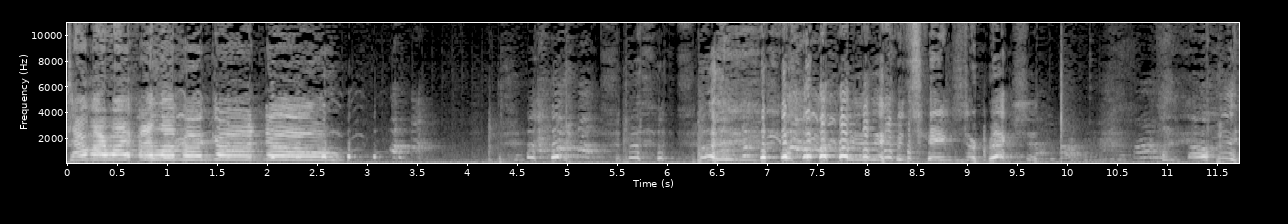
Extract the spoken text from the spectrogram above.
Tell my wife I love her. God, no! Change direction. Oh,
